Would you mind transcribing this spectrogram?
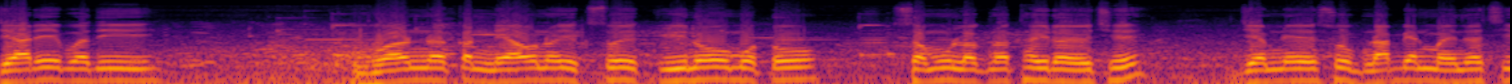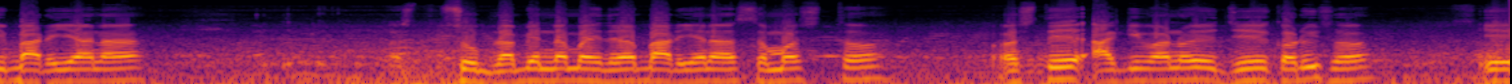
જ્યારે બધી વર્ણ કન્યાઓનો એકસો એકવીનો મોટો સમૂહ લગ્ન થઈ રહ્યો છે જેમને શોભનાબેન મહેન્દ્રસિંહ બારિયાના શોભનાબેનના મહેન્દ્ર બારિયાના સમસ્ત હસ્તે આગેવાનોએ જે કર્યું છે એ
